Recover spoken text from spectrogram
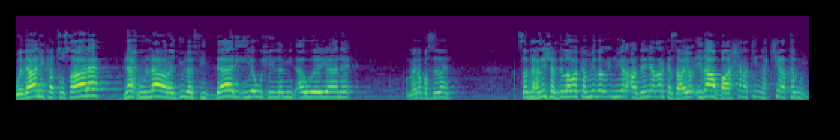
wadalika tusaale naxwu laa rajula fi daari iyo wixii la mid a weeyaane basidayn saddexdii shardi laba kamida inuu yar caddeynyaad arkaysaayo idaa baasharat nakirata bu yidhi.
